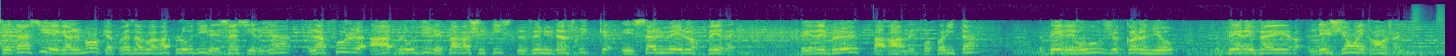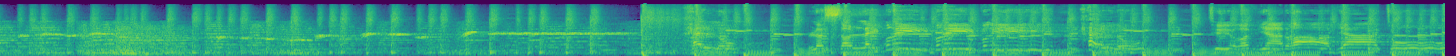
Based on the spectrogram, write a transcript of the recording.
C'est ainsi également qu'après avoir applaudi les Saint-Syriens, la foule a applaudi les parachutistes venus d'Afrique et salué leurs bérets. Bérets bleus, Vert et rouge, coloniaux, vert et vert, légion étrangère. Hello, le soleil brille, brille, brille. Hello, tu reviendras bientôt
